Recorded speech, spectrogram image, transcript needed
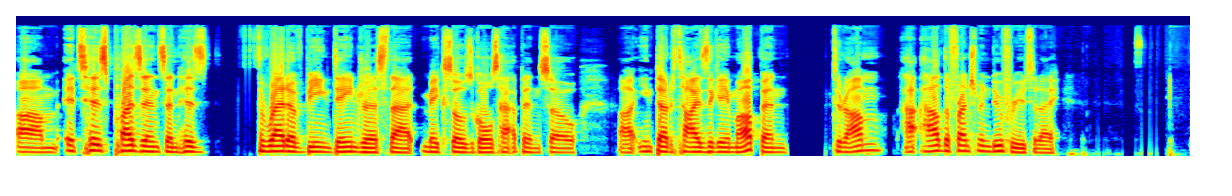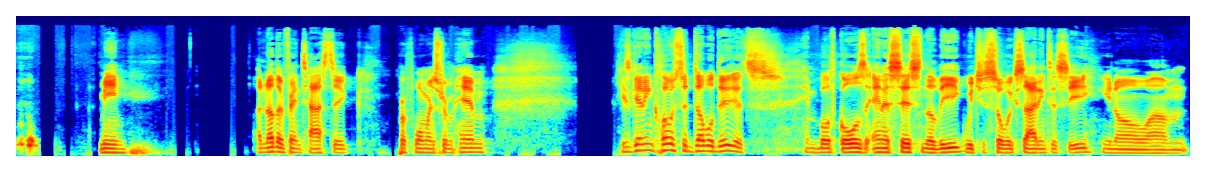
um, it's his presence and his threat of being dangerous that makes those goals happen. So uh, Inter ties the game up, and Thuram, how, how'd the Frenchman do for you today? I mean, another fantastic performance from him. He's getting close to double digits in both goals and assists in the league, which is so exciting to see. You know, um,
